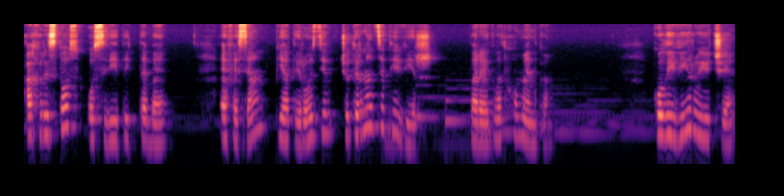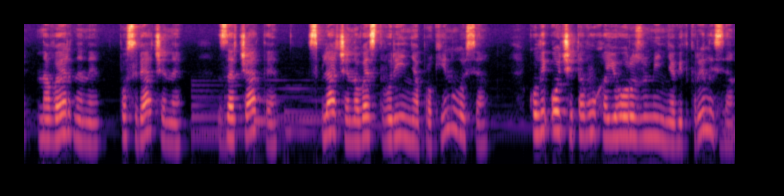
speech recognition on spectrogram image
а Христос освітить тебе. Ефесян, 5 розділ, 14 вірш. Переклад Хоменка. Коли віруюче, навернене, посвячене, зачате, спляче нове створіння прокинулося, коли очі та вуха його розуміння відкрилися,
